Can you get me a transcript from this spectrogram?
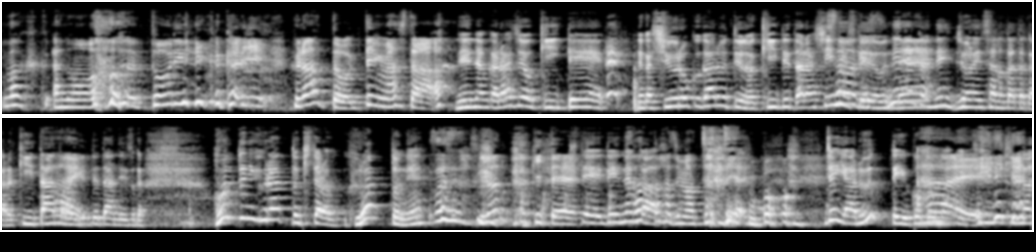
まあ、あの、通りにかかり、ふらっと来てみました。ねなんかラジオ聞いてなんか収録があるっていうのは聞いてたらしいんですけどね。ね。なんかね常連さんの方から聞いたとは言ってたんですが、本当にフラッと来たらフラッとね。ふらっと来て、来てでなんか始まっちゃって。じゃあやるっていうことになって、決まっ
